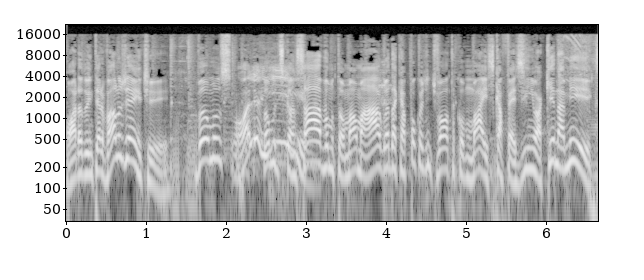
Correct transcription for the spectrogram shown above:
Hora do intervalo, gente. Vamos, Olha aí. vamos descansar, vamos tomar uma água. Daqui a pouco a gente volta com mais cafezinho aqui na Mix.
